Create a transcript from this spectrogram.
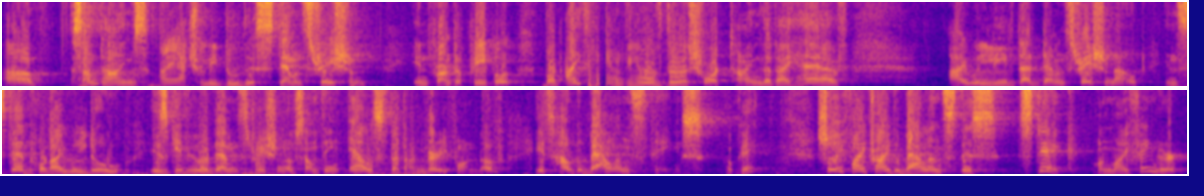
Uh, sometimes I actually do this demonstration in front of people, but I think in view of the short time that I have, I will leave that demonstration out. Instead, what I will do is give you a demonstration of something else that I'm very fond of. It's how to balance things, okay? So if I try to balance this stick on my finger,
